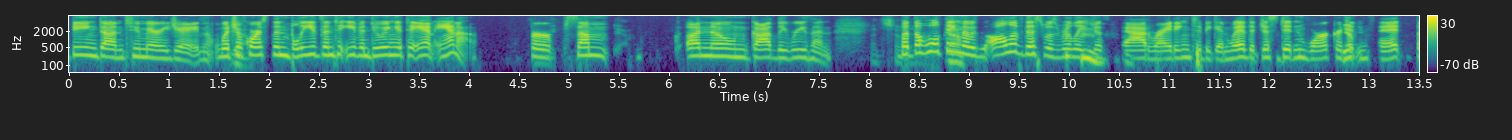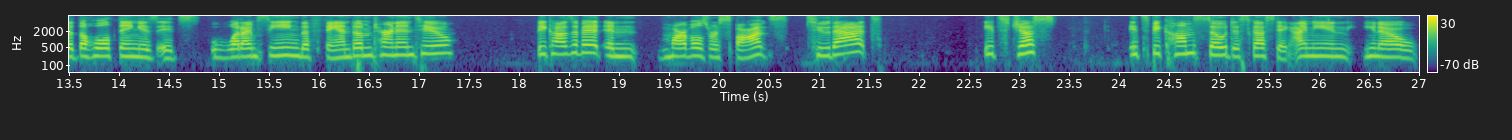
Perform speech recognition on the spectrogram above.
being done to Mary Jane, which Yeah. of course then bleeds into even doing it to Aunt Anna for some unknown godly reason. So- But the whole thing Yeah. though, is all of this was really just bad writing to begin with. It just didn't work or Yep. didn't fit. But the whole thing is it's what I'm seeing the fandom turn into because of it and Marvel's response to that. It's just it's become so disgusting. I mean, you know,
